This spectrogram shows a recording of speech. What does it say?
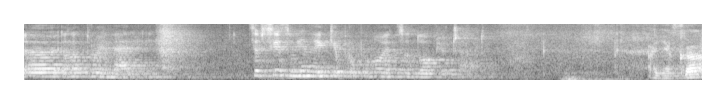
е, електроенергії. Це всі зміни, які пропонуються до бюджету. А яка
